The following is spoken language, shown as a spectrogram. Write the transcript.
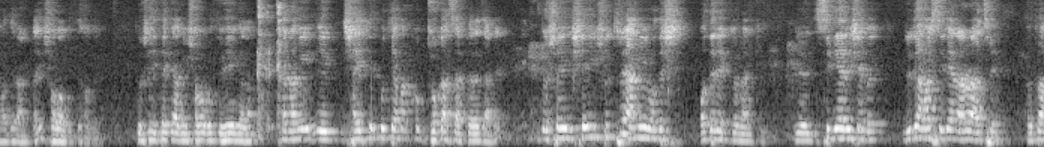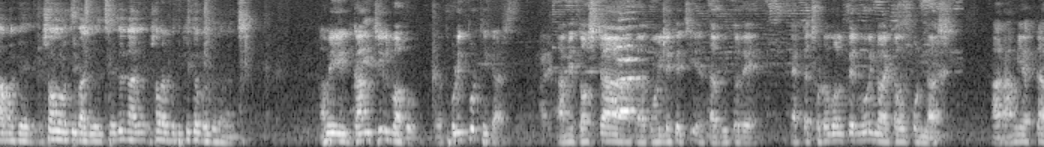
আমাদের আড্ডায় সভাপতি হবেন। তো সেই থেকে আমি সভাপতি হয়ে গেলাম। কারণ আমি এই সাহিত্যের প্রতি আমার খুব ঝোঁক আছে, আপনারা জানেন। তো সেই সেই সূত্রে আমি ওদের ওদের একজন আর কি, যে সিনিয়র হিসেবে, যদি আমার সিনিয়র আরও আছে, হয়তো আমাকে সভাপতি বানিয়েছে এই জন্য আমি সবার প্রতি কৃতজ্ঞতা জানাচ্ছি। আমি গাংচিল বাবু, ফরিদপুর থেকে আসছি। আমি দশটা বই লিখেছি, তার ভিতরে একটা ছোট গল্পের বই, নয়টা উপন্যাস, আর আমি একটা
